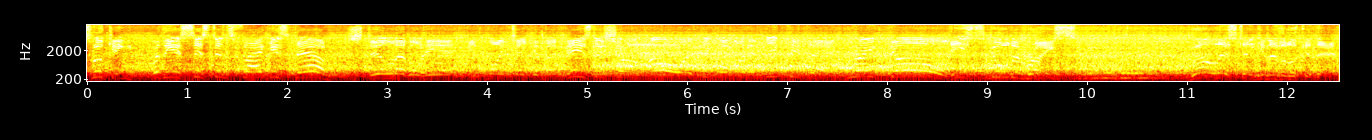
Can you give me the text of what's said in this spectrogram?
He's looking, but the assistant's flag is down. Still level here. It might take a moment. Here's the shot. Oh, I think they might have nicked it there. Great goal. He's scored a brace. Well, let's take another look at that.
